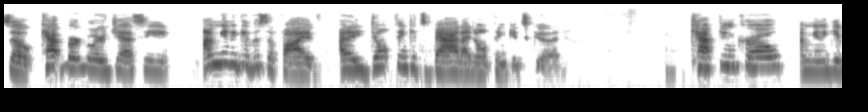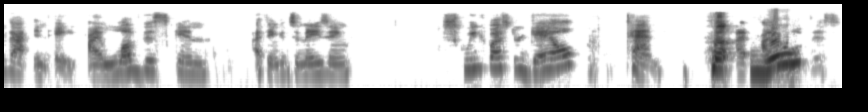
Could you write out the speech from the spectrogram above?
So Cat Burglar, Jesse. I'm gonna give this a five. I don't think it's bad. I don't think it's good. Captain Crow. I'm gonna give that an eight. I love this skin. I think it's amazing. Squeak Buster Gale, 10. I, I really? love this.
